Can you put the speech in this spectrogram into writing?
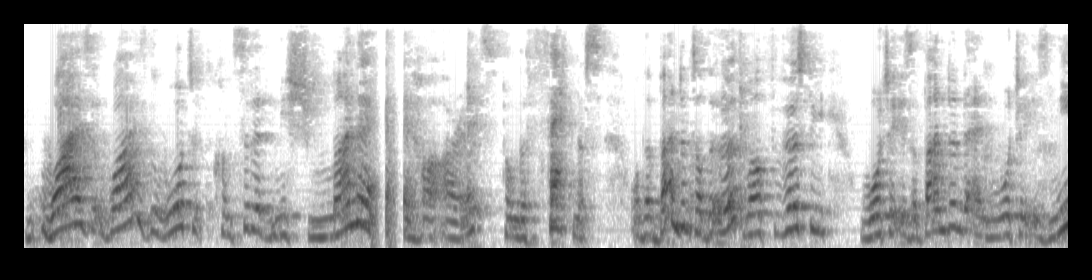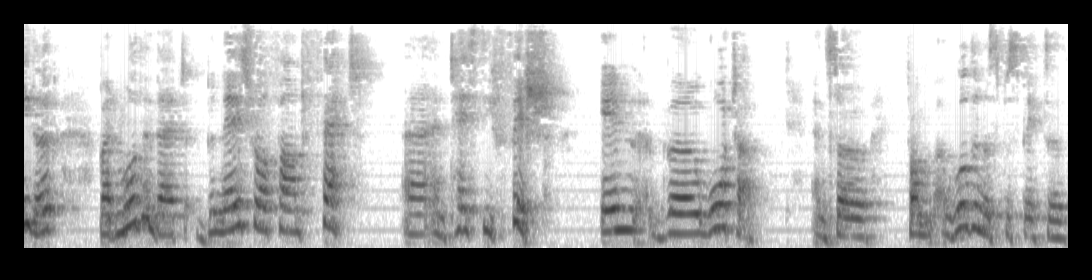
Why is, why is the water considered mishmane haaretz, from the fatness or the abundance of the earth? Well, firstly, water is abundant and water is needed, but more than that, Bnei Israel found fat uh, and tasty fish in the water. And so from a wilderness perspective,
